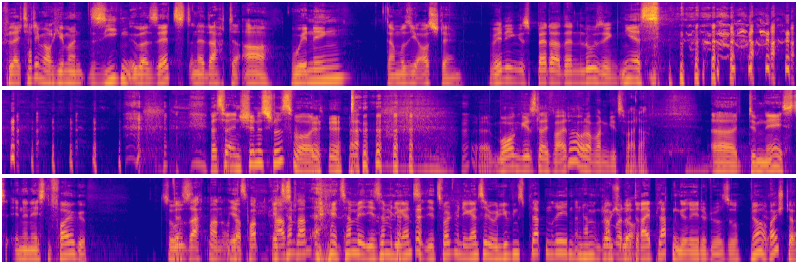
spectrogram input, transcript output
Vielleicht hat ihm auch jemand Siegen übersetzt und er dachte, ah, winning, da muss ich ausstellen. Winning is better than losing. Yes. Was für ein schönes Schlusswort. Äh, morgen geht's gleich weiter oder wann geht's weiter? Äh, demnächst, in der nächsten Folge. So Das- sagt man unter jetzt, jetzt, Podcastlern. haben, jetzt haben wir, jetzt haben wir die ganze, jetzt wollten wir die ganze Zeit über Lieblingsplatten reden und haben, glaube ich, über doch. drei Platten geredet oder so. Ja, reicht ja.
